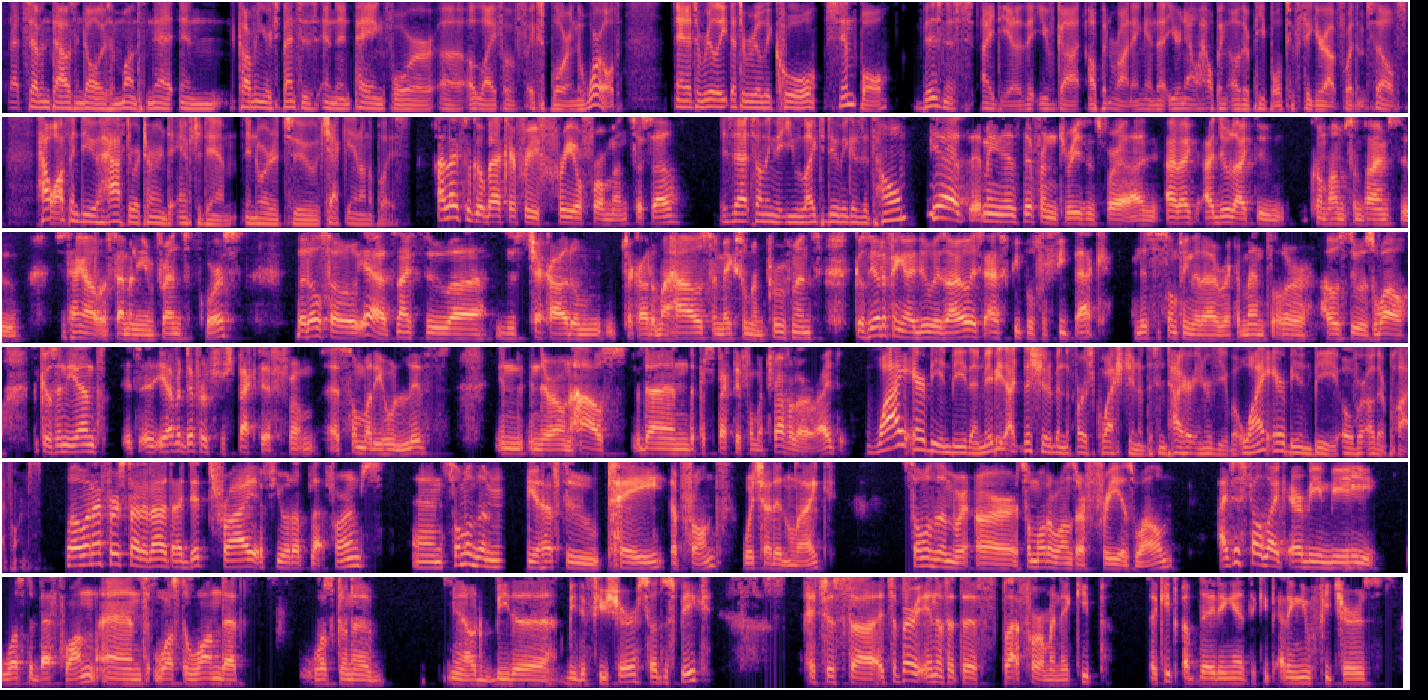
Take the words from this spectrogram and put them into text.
that $7,000 a month net and covering your expenses and then paying for uh, a life of exploring the world. And it's a really, that's a really cool, simple business idea that you've got up and running and that you're now helping other people to figure out for themselves. How often do you have to return to Amsterdam in order to check in on the place? I like to go back every three or four months or so. Is that something that you like to do because it's home? Yeah, I mean, there's different reasons for it. I, I like, I do like to come home sometimes to just hang out with family and friends, of course. But also, yeah, it's nice to, uh, just check out um, check out of my house and make some improvements. Because the other thing I do is I always ask people for feedback. And this is something that I recommend other hosts do as well, because in the end, it's uh, you have a different perspective from as somebody who lives in in their own house than the perspective from a traveler, right? Why Airbnb then? Maybe that, this should have been the first question of this entire interview, but why Airbnb over other platforms? Well, when I first started out, I did try a few other platforms, and some of them you have to pay upfront, which I didn't like. Some of them are, some other ones are free as well. I just felt like Airbnb was the best one and was the one that was gonna, you know, be the be the future, so to speak. It's just uh, it's a very innovative platform, and they keep they keep updating it, they keep adding new features,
